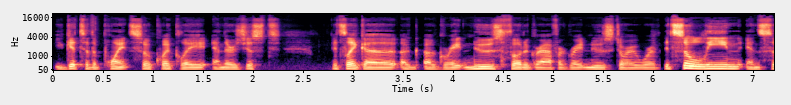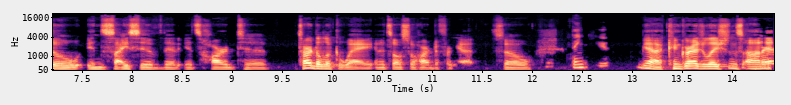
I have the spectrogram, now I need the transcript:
you get to the point so quickly, and there's just it's like a, a, a, great news photograph or great news story where it's so lean and so incisive that it's hard to it's hard to look away and it's also hard to forget so thank you yeah congratulations on it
